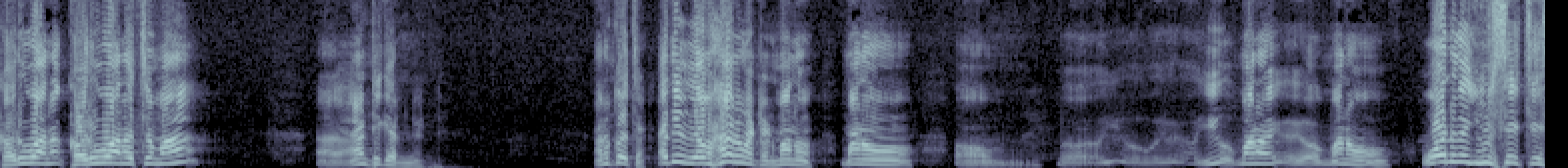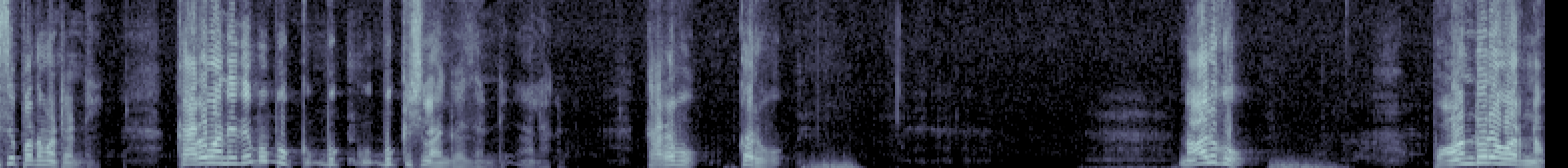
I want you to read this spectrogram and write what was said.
కరువు అన కరువు అనొచ్చమ్మా. ఆంటీ గారిని అనుకోవచ్చు అది వ్యవహారం అంటండి. మనం మనం Um, uh, మనం మనం ఓన్గా యూసేజ్ చేసే పదం అటండి. కరవు అనేదేమో బుక్ బుక్ బుక్కిష్ లాంగ్వేజ్ అండి. అలాగే. కరవు కరువు. నాలుగు. పాండుర వర్ణం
